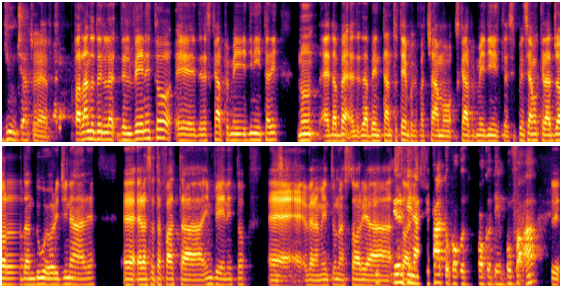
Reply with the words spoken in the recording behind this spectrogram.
di un certo certo. tipo. Parlando del, del, Veneto e delle scarpe made in Italy, non, è, da ben, è, da ben, tanto tempo che facciamo scarpe made in Italy. Se pensiamo che la Jordan 2 originale eh, era stata fatta in Veneto, eh, è veramente una storia... Il storia... fatto poco, poco, tempo fa, sì.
